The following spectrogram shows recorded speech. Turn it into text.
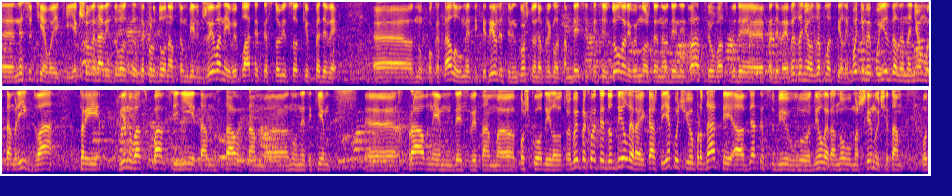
е, не суттєво які. Якщо ви навіть завозите за кордон автомобіль вживаний, ви платите 100% ПДВ. е, ну, по каталогу, ми таки дивляться, він коштує, наприклад, там 10 тисяч доларів, ви множите на 1,2, це у вас буде ПДВ. Ви за нього заплатили. Потім ви поїздили на ньому там рік, два, три. Він у вас впав в ціні, там став там е, ну не таким е, справним, десь ви там е, пошкодили. Ви приходите до дилера і кажете, я хочу його продати, а взяти собі у дилера нову машину чи там от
